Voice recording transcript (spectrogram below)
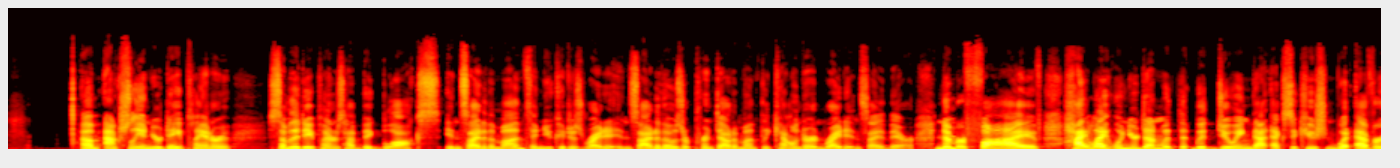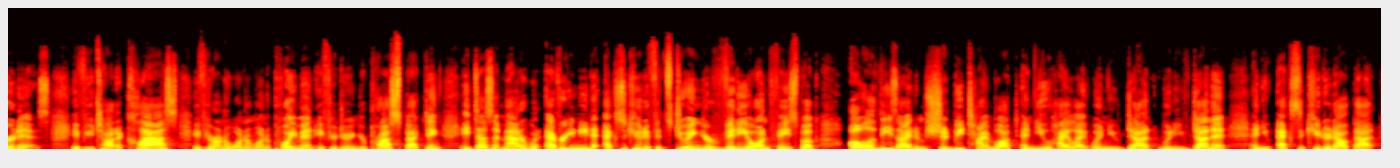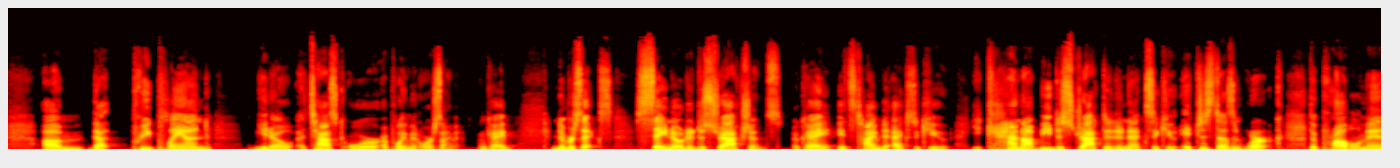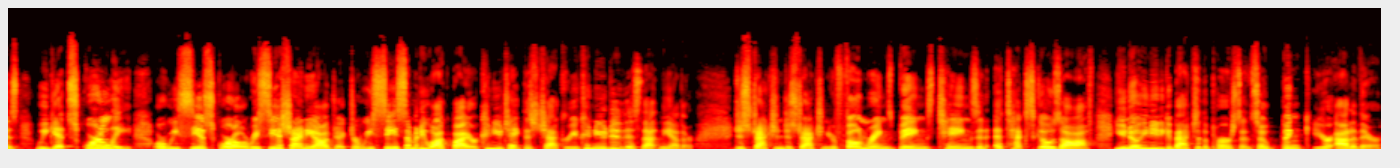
Um, actually, in your day planner, some of the day planners have big blocks inside of the month, and you could just write it inside of those or print out a monthly calendar and write it inside there. Number five, highlight when you're done with the, with doing that execution, whatever it is. If you taught a class, if you're on a one-on-one appointment, if you're doing your prospecting, it doesn't matter. Whatever you need to execute, if it's doing your video on Facebook, all of these items should be time blocked, and you highlight when you done when you've done it and you executed out that um, that pre-planned you know, a task or appointment or assignment. Okay. Number six, say no to distractions. Okay. It's time to execute. You cannot be distracted and execute. It just doesn't work. The problem is we get squirrely or we see a squirrel or we see a shiny object or we see somebody walk by or can you take this check or you can you do this, that, and the other. Distraction, distraction. Your phone rings, bings, tings, and a text goes off. You know you need to get back to the person. So bink, you're out of there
